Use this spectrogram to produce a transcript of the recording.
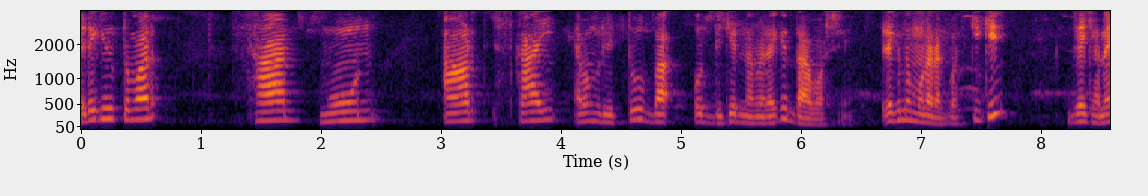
এটা কিন্তু তোমার সান মুন আর্থ স্কাই এবং ঋতু বা ওর দিকের নামের আগে দা বসে। এটা কিন্তু মনে রাখবা। কী কী? যেখানে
